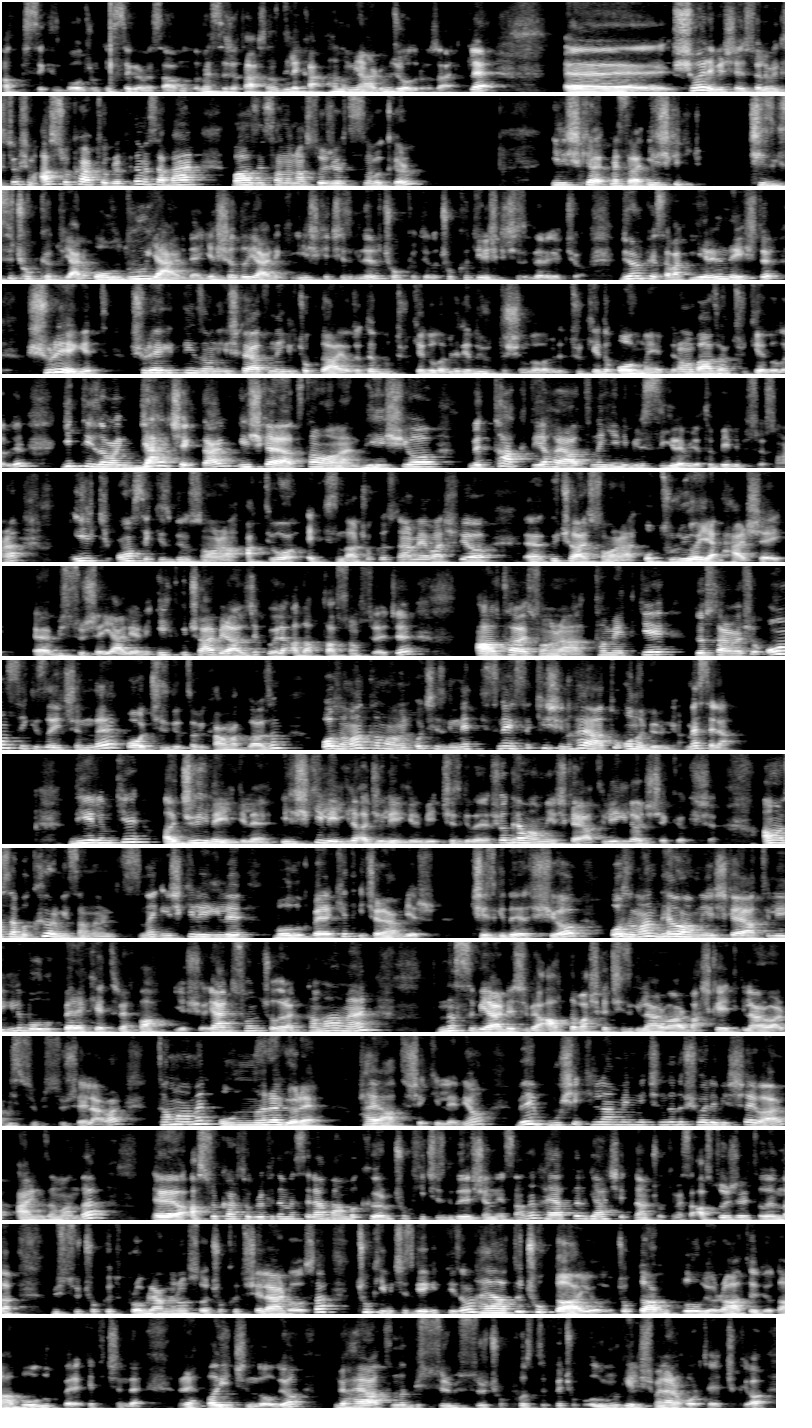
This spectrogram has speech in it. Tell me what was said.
68 Bodrum Instagram hesabına da mesaj atarsanız Dilek Hanım yardımcı olur özellikle. Ee, şöyle bir şey söylemek istiyorum. Şimdi astrokartografide mesela ben bazı insanların astroloji haritasına bakıyorum. İlişki mesela ilişki çizgisi çok kötü. Yani olduğu yerde, yaşadığı yerdeki ilişki çizgileri çok kötü ya da çok kötü ilişki çizgileri geçiyor. Diyorum ki mesela bak yerini değiştir. Şuraya git Şuraya gittiğin zaman ilişki hayatınla ilgili çok daha iyi olacak. Tabii bu Türkiye'de olabilir ya da yurt dışında olabilir. Türkiye'de olmayabilir ama bazen Türkiye'de olabilir. Gittiği zaman gerçekten ilişki hayatı tamamen değişiyor ve tak diye hayatına yeni birisi girebiliyor. Tabii belli bir süre sonra. İlk 18 gün sonra aktivo etkisini daha çok göstermeye başlıyor. 3 ee, ay sonra oturuyor ya her şey e, bir sürü şey yerlerine. İlk 3 ay birazcık böyle adaptasyon süreci. 6 ay sonra tam etki gösterme şu 18 ay içinde o çizgi tabii kalmak lazım. O zaman tamamen o çizginin etkisi neyse kişinin hayatı ona bürünüyor. Mesela diyelim ki acı ile ilgili, ilişkiyle ilgili acı ile ilgili bir çizgide yaşıyor. Devamlı ilişki hayatıyla ilgili acı çekiyor kişi. Ama mesela bakıyorum insanların açısına ilişkiyle ilgili bolluk bereket içeren bir çizgide yaşıyor. O zaman devamlı ilişki hayatıyla ilgili bolluk bereket refah yaşıyor. Yani sonuç olarak tamamen nasıl bir yerde yaşıyor altta başka çizgiler var, başka etkiler var, bir sürü bir sürü şeyler var. Tamamen onlara göre hayatı şekilleniyor. Ve bu şekillenmenin içinde de şöyle bir şey var aynı zamanda. E, astrokartografide mesela ben bakıyorum çok iyi çizgide yaşayan insanların hayatları gerçekten çok iyi. Mesela astroloji haritalarında bir sürü çok kötü problemler olsa, çok kötü şeyler de olsa çok iyi bir çizgiye gittiği zaman hayatı çok daha iyi oluyor. Çok daha mutlu oluyor, rahat ediyor. Daha bolluk, bereket içinde, refah içinde oluyor ve hayatında bir sürü bir sürü çok pozitif ve çok olumlu gelişmeler ortaya çıkıyor.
